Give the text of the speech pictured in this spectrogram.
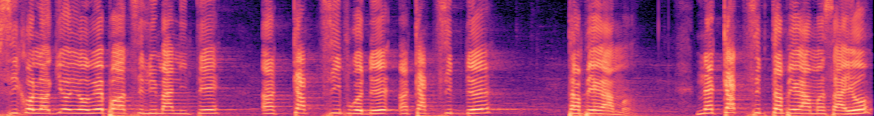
Psychologue yo réparti l'humanité en quatre types de en quatre types de tempéraments. Dans quatre types de tempéraments ça yo,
